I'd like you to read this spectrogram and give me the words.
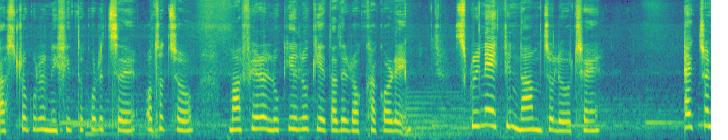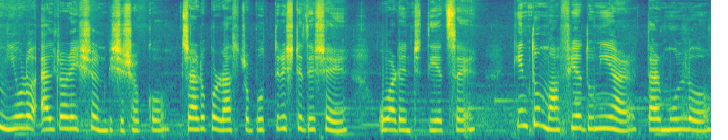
রাষ্ট্রগুলো নিষিদ্ধ করেছে, অথচ মাফিয়ারা লুকিয়ে লুকিয়ে তাদের রক্ষা করে। স্ক্রিনে একটি নাম চলে ওঠে। একজন নিউরো অ্যাল্টারেশন বিশেষজ্ঞ, যার উপর রাষ্ট্র বত্রিশটি দেশে ওয়ারেন্ট দিয়েছে। কিন্তু মাফিয়া দুনিয়ার তার মূল্য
